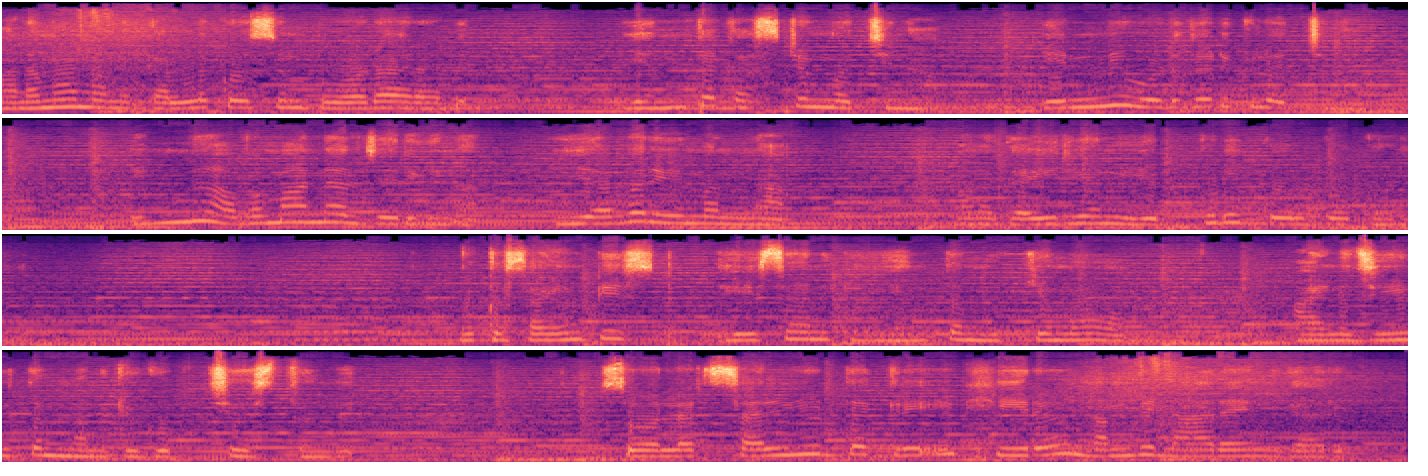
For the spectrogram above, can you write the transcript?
మనము మన కళ్ళ కోసం పోరాడాలి. ఎంత కష్టం వచ్చినా ఎన్ని ఒడిదొడుకులు వచ్చినా ఎన్నో అవమానాలు జరిగినా ఎవరేమన్నా మన ధైర్యాన్ని ఎప్పుడూ కోల్పోకూడదు. ఒక సైంటిస్ట్ దేశానికి ఎంత ముఖ్యమో ఆయన జీవితం మనకి గుర్తు చేస్తుంది. So let salute the great hero Nambi Narayan garu.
